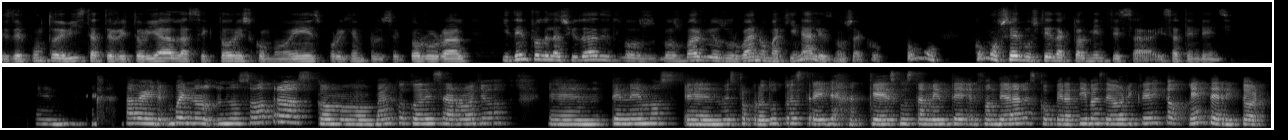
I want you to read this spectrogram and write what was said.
desde el punto de vista territorial a sectores como es, por ejemplo, el sector rural y dentro de las ciudades los, los barrios urbanos marginales, ¿no? O sea, ¿cómo, cómo observa usted actualmente esa, esa tendencia? Em, a ver, bueno, nosotros como Banco Codesarrollo eh, tenemos eh, nuestro producto estrella, que es justamente el fondear a las cooperativas de ahorro y crédito en territorio.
